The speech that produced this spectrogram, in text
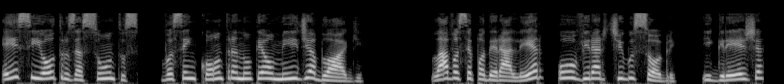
Esse e outros assuntos você encontra no Teomídia Blog. Lá você poderá ler ou ouvir artigos sobre igreja,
